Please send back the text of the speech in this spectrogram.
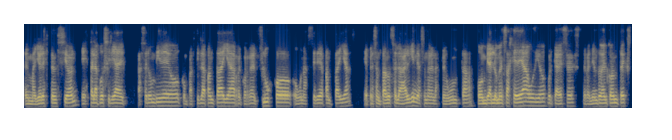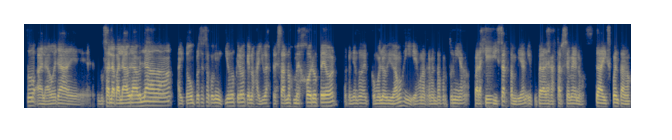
en mayor extensión, está la posibilidad de hacer un video, compartir la pantalla, recorrer el flujo o una serie de pantallas, eh, presentándoselo a alguien y haciéndole las preguntas, o enviarle un mensaje de audio, porque a veces, dependiendo del contexto, a la hora de usar la palabra hablada, hay todo un proceso cognitivo, creo, que nos ayuda a expresarnos mejor o peor, dependiendo de cómo lo vivamos, y es una tremenda oportunidad para agilizar también y para desgastarse menos. Dais, cuéntanos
